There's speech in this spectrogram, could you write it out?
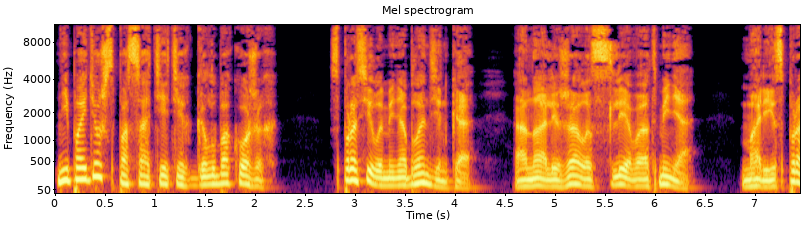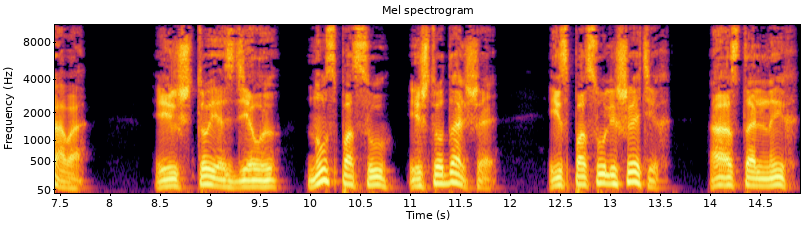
«Не пойдешь спасать этих голубокожих?» — спросила меня блондинка. Она лежала слева от меня. Мари справа. «И что я сделаю? Ну, спасу. И что дальше? И спасу лишь этих, а остальных?»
